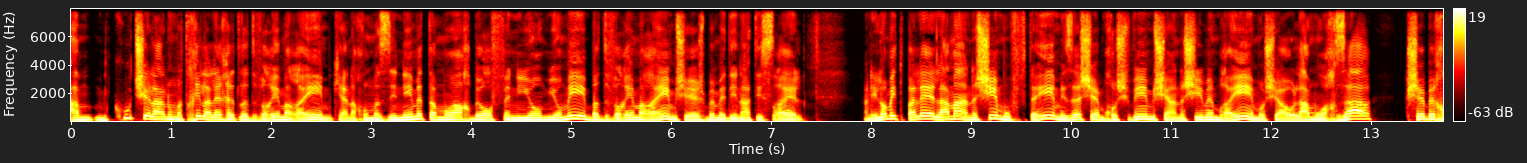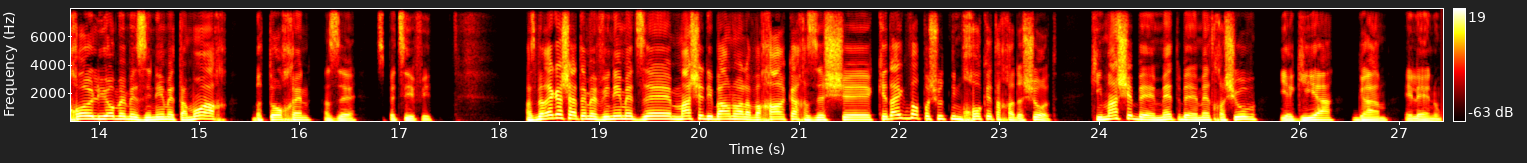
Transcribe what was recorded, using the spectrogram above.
המיקוד שלנו מתחיל ללכת לדברים הרעים, כי אנחנו מזינים את המוח באופן יומיומי בדברים הרעים שיש במדינת ישראל. אני לא מתפלא למה אנשים מופתעים מזה שהם חושבים שאנשים הם רעים או שהעולם הוא אכזר, כשבכל יום הם מזינים את המוח בתוכן הזה ספציפית. אז ברגע שאתם מבינים את זה, מה שדיברנו עליו אחר כך זה שכדאי כבר פשוט למחוק את החדשות, כי מה שבאמת באמת חשוב יגיע גם אלינו.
